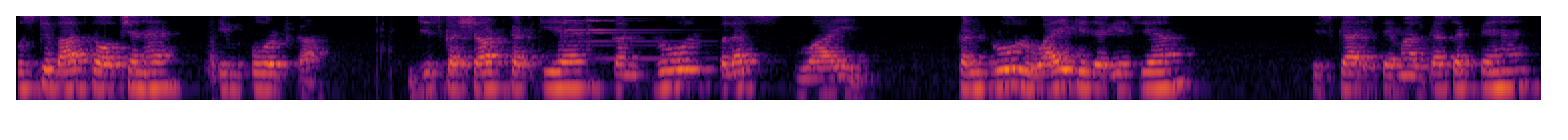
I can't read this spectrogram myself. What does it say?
उसके बाद का ऑप्शन है इंपोर्ट का, जिसका शॉर्टकट की है control plus Y control Y के ज़रिए से हम इसका इस्तेमाल कर सकते हैं।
